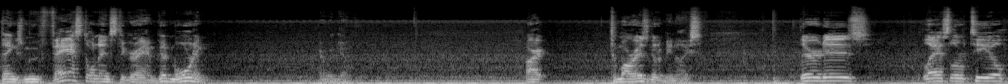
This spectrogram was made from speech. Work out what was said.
Things move fast on Instagram. Good morning. There we go. All right. Tomorrow is going to be nice. There it is. Last little teal.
